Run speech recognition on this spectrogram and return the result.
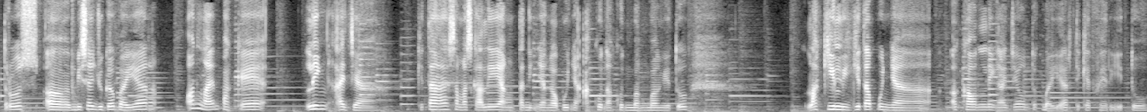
Terus uh, bisa juga bayar online pakai link aja. Kita sama sekali yang tadinya nggak punya akun-akun bank-bank itu luckily kita punya account link aja untuk bayar tiket ferry itu.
